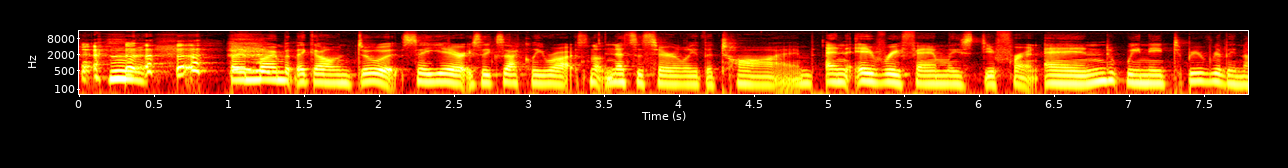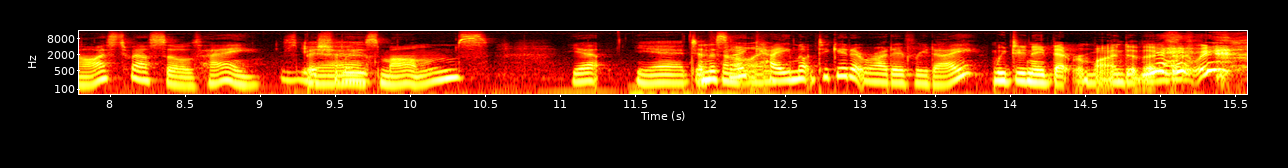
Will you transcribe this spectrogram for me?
the moment they go and do it. So, yeah, it's exactly right. It's not necessarily the time. And every family's different. And we need to be really nice to ourselves, hey? Especially Yeah. as mums. Yeah. Yeah, definitely. And it's okay not to get it right every day. We do need that reminder though, don't we?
